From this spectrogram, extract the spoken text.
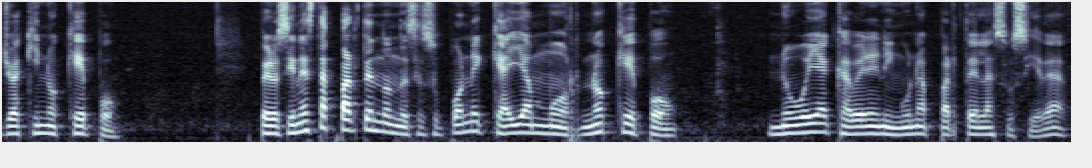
yo aquí no quepo. Pero si en esta parte en donde se supone que hay amor no quepo, no voy a caber en ninguna parte de la sociedad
